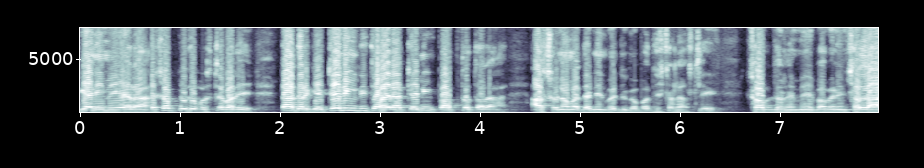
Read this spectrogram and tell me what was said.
জ্ঞানী মেয়েরা সব কিছু বুঝতে পারে। তাদেরকে ট্রেনিং দিতে হয় না ট্রেনিং প্রাপ্ত তারা। আসুন আমাদের নির্ভরযোগ্য প্রতিষ্ঠানে আসলে সব ধরনের মেয়ে পাবেন ইনশাল্লাহ।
